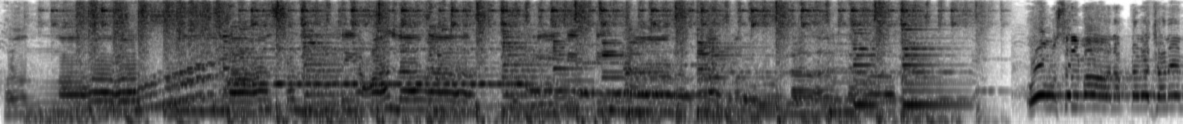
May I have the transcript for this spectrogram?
اللهم صل على سيدنا مولانا ও মুসলমান আপনারা জানেন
